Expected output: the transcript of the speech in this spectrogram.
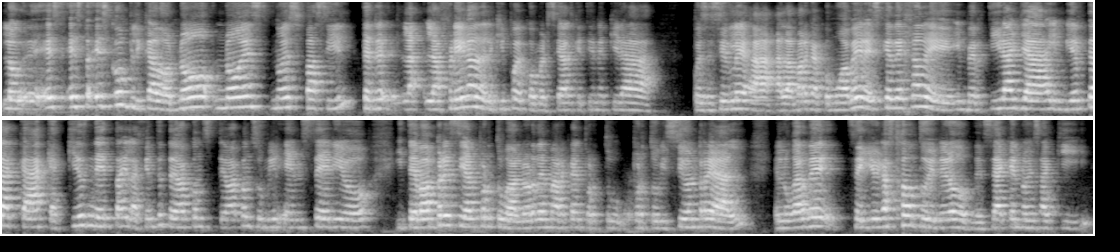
lo, es, es, es, complicado, no, no, es, no es fácil tener la, la, frega del equipo de comercial que tiene que ir a pues decirle a, la marca como, a ver, es que deja de invertir allá, invierte acá, que aquí es neta y la gente te va, a, te va a consumir en serio y te va a apreciar por tu valor de marca y por tu, por tu visión real, en lugar de seguir gastando tu dinero donde sea que no es aquí.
